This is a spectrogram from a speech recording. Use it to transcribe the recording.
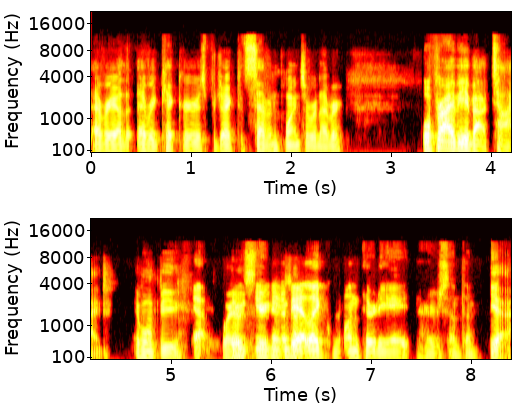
every other every kicker is projected seven points or whatever, we'll probably be about tied. It won't be Yeah, you're, to be at like 138 or something. Yeah.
